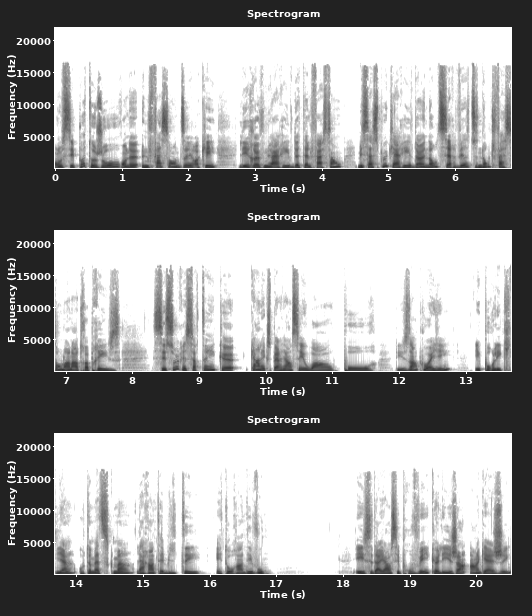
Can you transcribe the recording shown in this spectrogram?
on ne sait pas toujours. On a une façon de dire, OK, les revenus arrivent de telle façon, mais ça se peut qu'ils arrivent d'un autre service, d'une autre façon dans l'entreprise. C'est sûr et certain que quand l'expérience est wow pour les employés et pour les clients, automatiquement, la rentabilité est au rendez-vous. Et c'est d'ailleurs, c'est prouvé que les gens engagés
